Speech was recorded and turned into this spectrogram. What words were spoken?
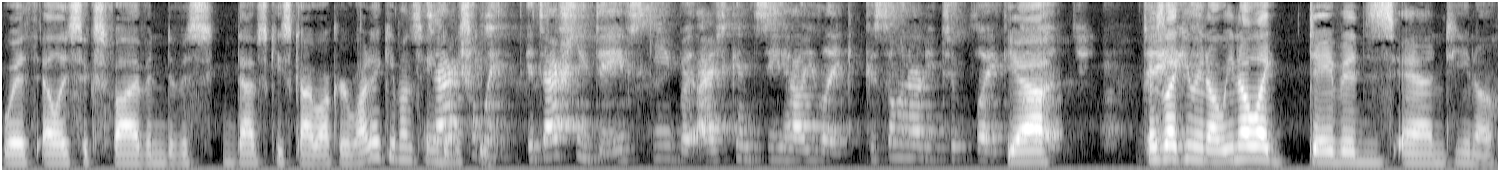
with LA65 and Davis- Davski Skywalker. Why do I keep on saying It's Davski? it's actually Dave Ski, but I just can see how you, like, because someone already took, like, Yeah. uh, Because like you know, we know like David's and you know,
